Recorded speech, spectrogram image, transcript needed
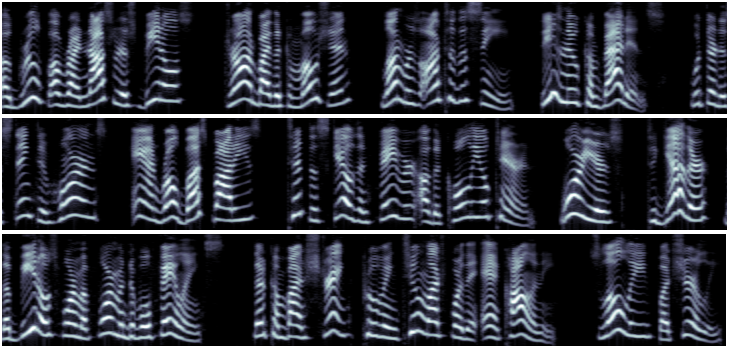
A group of rhinoceros beetles, drawn by the commotion, lumbers onto the scene. These new combatants, with their distinctive horns and robust bodies, tip the scales in favor of the Coleopteran. Warriors, together, the beetles form a formidable phalanx their combined strength proving too much for the ant colony. Slowly but surely,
